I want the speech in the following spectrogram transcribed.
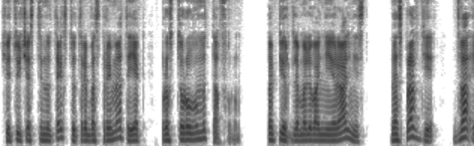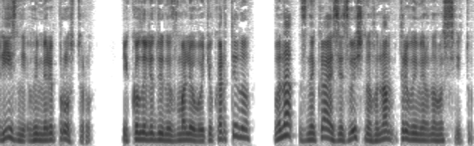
що цю частину тексту треба сприймати як просторову метафору. Папір для малювання і реальність насправді два різні виміри простору, і коли людину вмальовують у картину, вона зникає зі звичного нам тривимірного світу.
